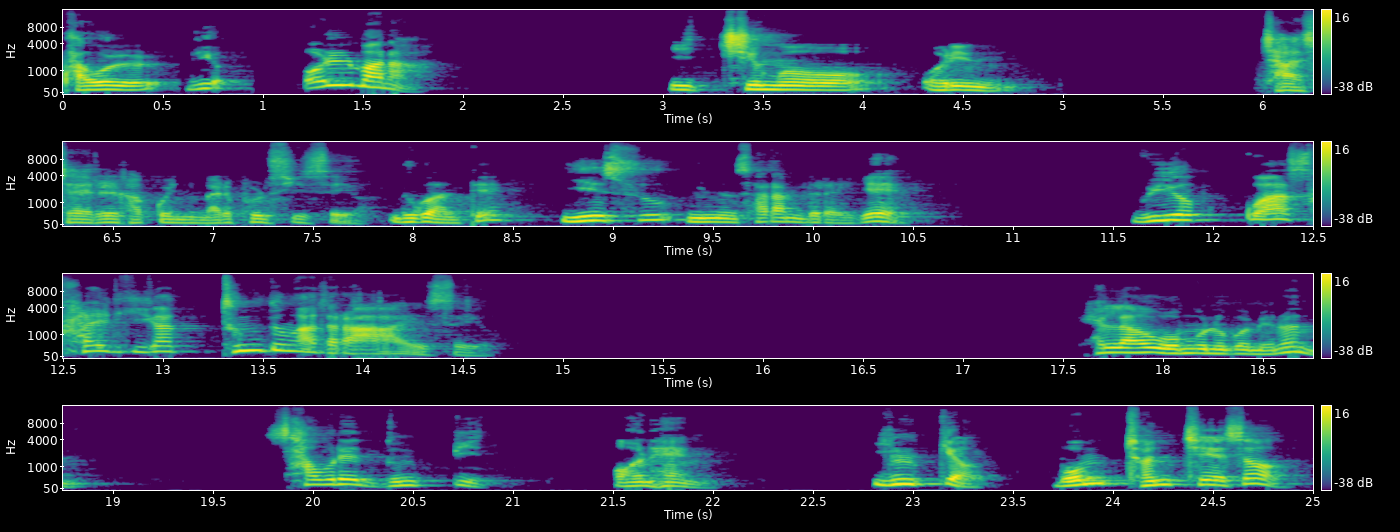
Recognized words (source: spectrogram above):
바울이 얼마나 이 증오 어린 자세를 갖고 있는 말을 볼수 있어요. 누구한테? 예수 믿는 사람들에게 위협과 살기가 등등하더라 했어요. 헬라어 원문을 보면은 사울의 눈빛, 언행, 인격, 몸 전체에서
